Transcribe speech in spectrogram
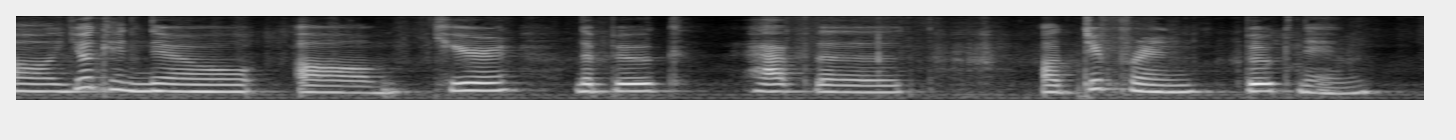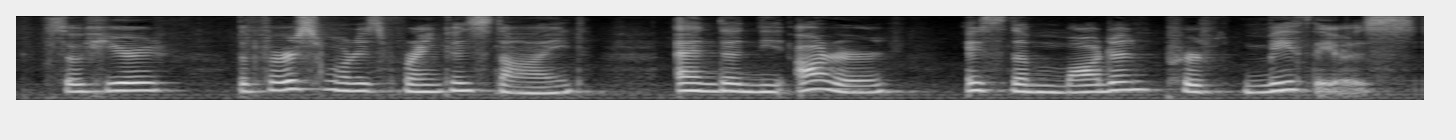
uh, you can know um, here the book have the a different book name. So here, the first one is Frankenstein, and then the other is the modern Prometheus.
